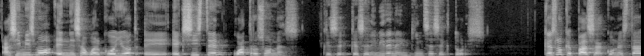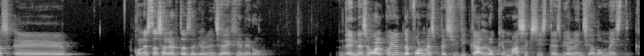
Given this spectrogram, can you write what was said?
Asimismo, en Nezahualcóyotl eh, existen cuatro zonas que se, que se, dividen en 15 sectores. ¿Qué es lo que pasa con estas, eh, con estas alertas de violencia de género? En Nezahualcóyotl, de forma específica, lo que más existe es violencia doméstica,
